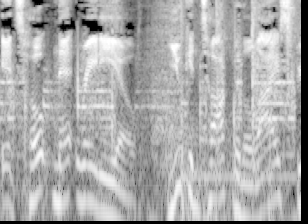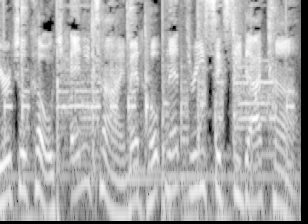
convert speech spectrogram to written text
It's HopeNet Radio. You can talk with a live spiritual coach anytime at HopeNet360.com.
